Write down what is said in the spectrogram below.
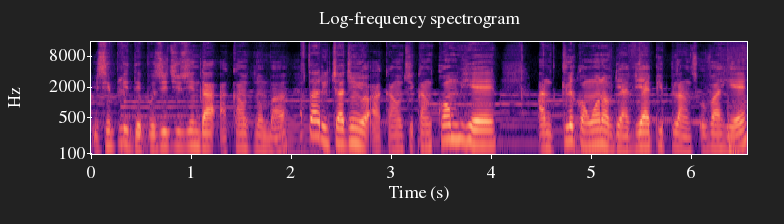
You simply deposit using that account number. After recharging your account you can come here and click on one of their vip plans over here.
